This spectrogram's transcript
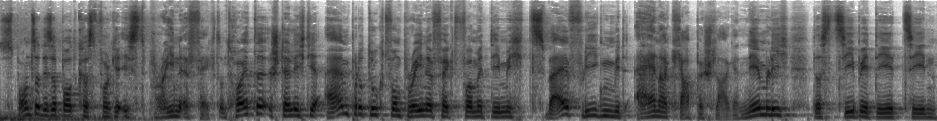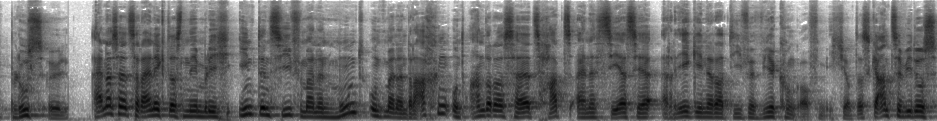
Sponsor dieser Podcast-Folge ist Brain Effect und heute stelle ich dir ein Produkt von Brain Effect vor, mit dem ich zwei Fliegen mit einer Klappe schlage, nämlich das CBD 10 Plus Öl. Einerseits reinigt das nämlich intensiv meinen Mund und meinen Rachen und andererseits hat es eine sehr, sehr regenerative Wirkung auf mich. Und das Ganze, wie du es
